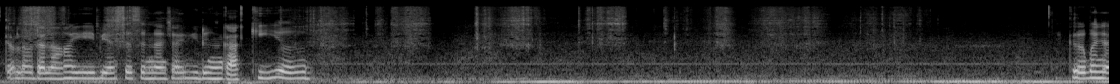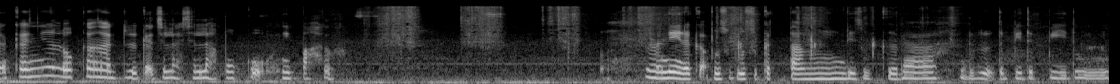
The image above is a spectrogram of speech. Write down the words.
Kalau dalam air biasa senang cari dengan kaki je Kebanyakannya lokang ada dekat celah-celah pokok nipah tu. Ha, ni dekat pusu-pusu ketam ni dia suka lah duduk tepi-tepi tu.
